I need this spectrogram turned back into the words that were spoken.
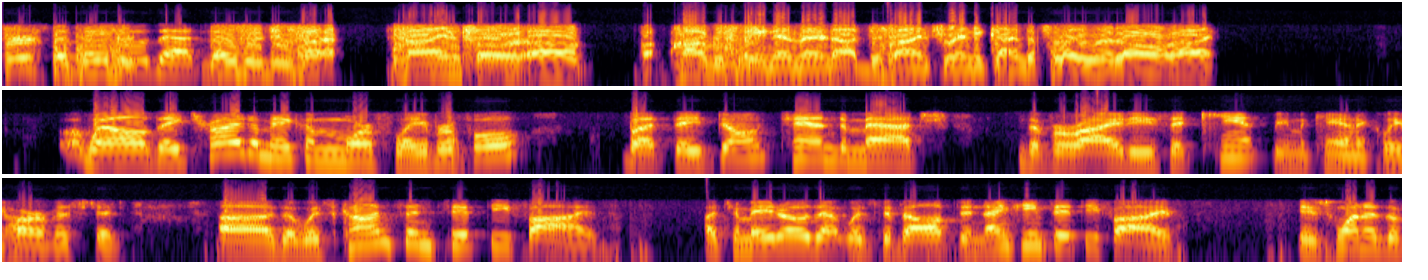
first but tomato that those are designed for uh, harvesting and they're not designed for any kind of flavor at all, right? Well, they try to make them more flavorful, but they don't tend to match the varieties that can't be mechanically harvested. Uh, the Wisconsin 55, a tomato that was developed in 1955, is one of the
